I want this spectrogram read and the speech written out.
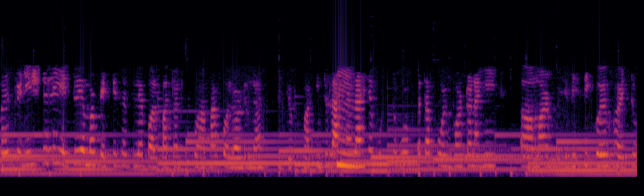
মানে ট্ৰেডিশ্যনেলি এইটোৱে আমাৰ প্ৰেক্টিচ আছিলে কলপাতত খোৱা বা কলৰ দুনাত সেইটো খোৱা। কিন্তু লাহে লাহে বস্তুবোৰ এটা পৰিৱৰ্তন আহি আমাৰ বেছিকৈ হয়তো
